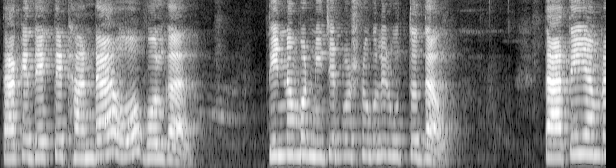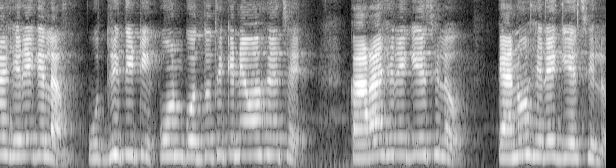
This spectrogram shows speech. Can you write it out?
তাকে দেখতে ঠান্ডা ও গোলগাল। তিন নম্বর নিচের প্রশ্নগুলির উত্তর দাও। তাতেই আমরা হেরে গেলাম। উদ্ধৃতিটি কোন গদ্য থেকে নেওয়া হয়েছে? কারা হেরে গিয়েছিল? কেন হেরে গিয়েছিল?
